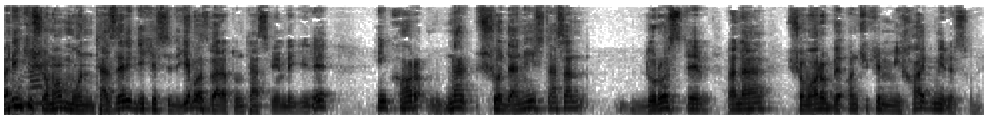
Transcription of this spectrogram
ولی اینکه شما منتظرید یه کسی دیگه باز براتون تصمیم بگیره این کار نه شدنی است نه اصلا درسته و نه شما رو به آنچه که می‌خواید میرسونه.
